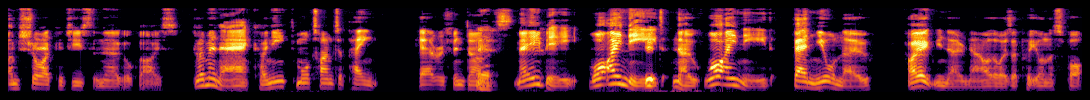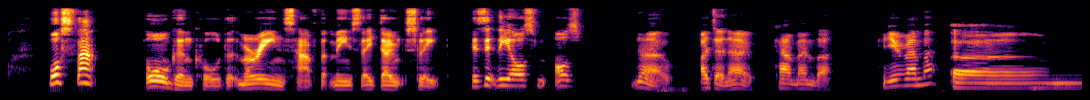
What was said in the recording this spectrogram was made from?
I'm sure I could use the Nurgle guys. Blimmin' heck, I need more time to paint, get everything done. Yes. Maybe what I need, no, what I need, Ben, you'll know. I hope you know now, otherwise I put you on the spot. What's that organ called that the Marines have that means they don't sleep? Is it the Os Os? No, I don't know. I can't remember. Can you remember? um,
